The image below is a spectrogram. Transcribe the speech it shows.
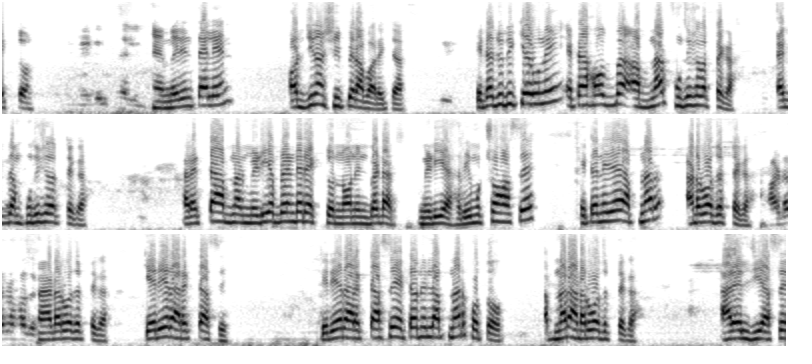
এক টন। হ্যাঁ মেরিন থাইল্যান্ড অরিজিনাল শিপের আবার এটা। এটা যদি কেউ নেই এটা হবে আপনার পঁচিশ হাজার টাকা। একদম পঁচিশ হাজার টাকা। আর একটা আপনার মিডিয়া ব্র্যান্ডের একটা নন ইনভার্টার মিডিয়া রিমোট সহ আছে। এটা নিলে আপনার আঠারো হাজার টাকা। আঠারো হাজার হ্যাঁ, আঠারো হাজার টাকা। ক্যারিয়ার আরেকটা আছে। ক্যারিয়ার আরেকটা আছে, এটা নিলে আপনার কত? আপনার আঠারো হাজার টাকা। আর এলজি আছে।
